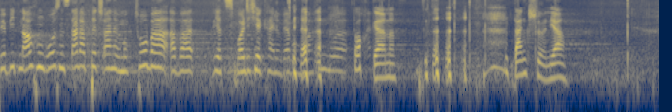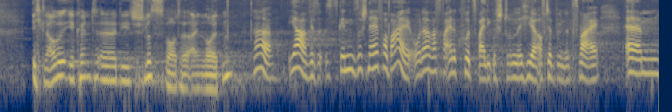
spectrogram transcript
Wir bieten auch einen großen Startup-Pitch an im Oktober, aber jetzt wollte ich hier keine Werbung machen. Nur Doch, gerne. Dankeschön, ja. Ich glaube, ihr könnt äh, die Schlussworte einläuten. Ah, ja, wir, es ging so schnell vorbei, oder? Was für eine kurzweilige Stunde hier auf der Bühne 2. Ähm,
